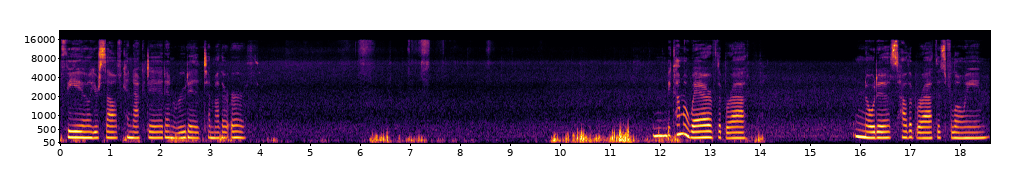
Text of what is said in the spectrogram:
Feel yourself connected and rooted to Mother Earth. Become aware of the breath. Notice how the breath is flowing.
